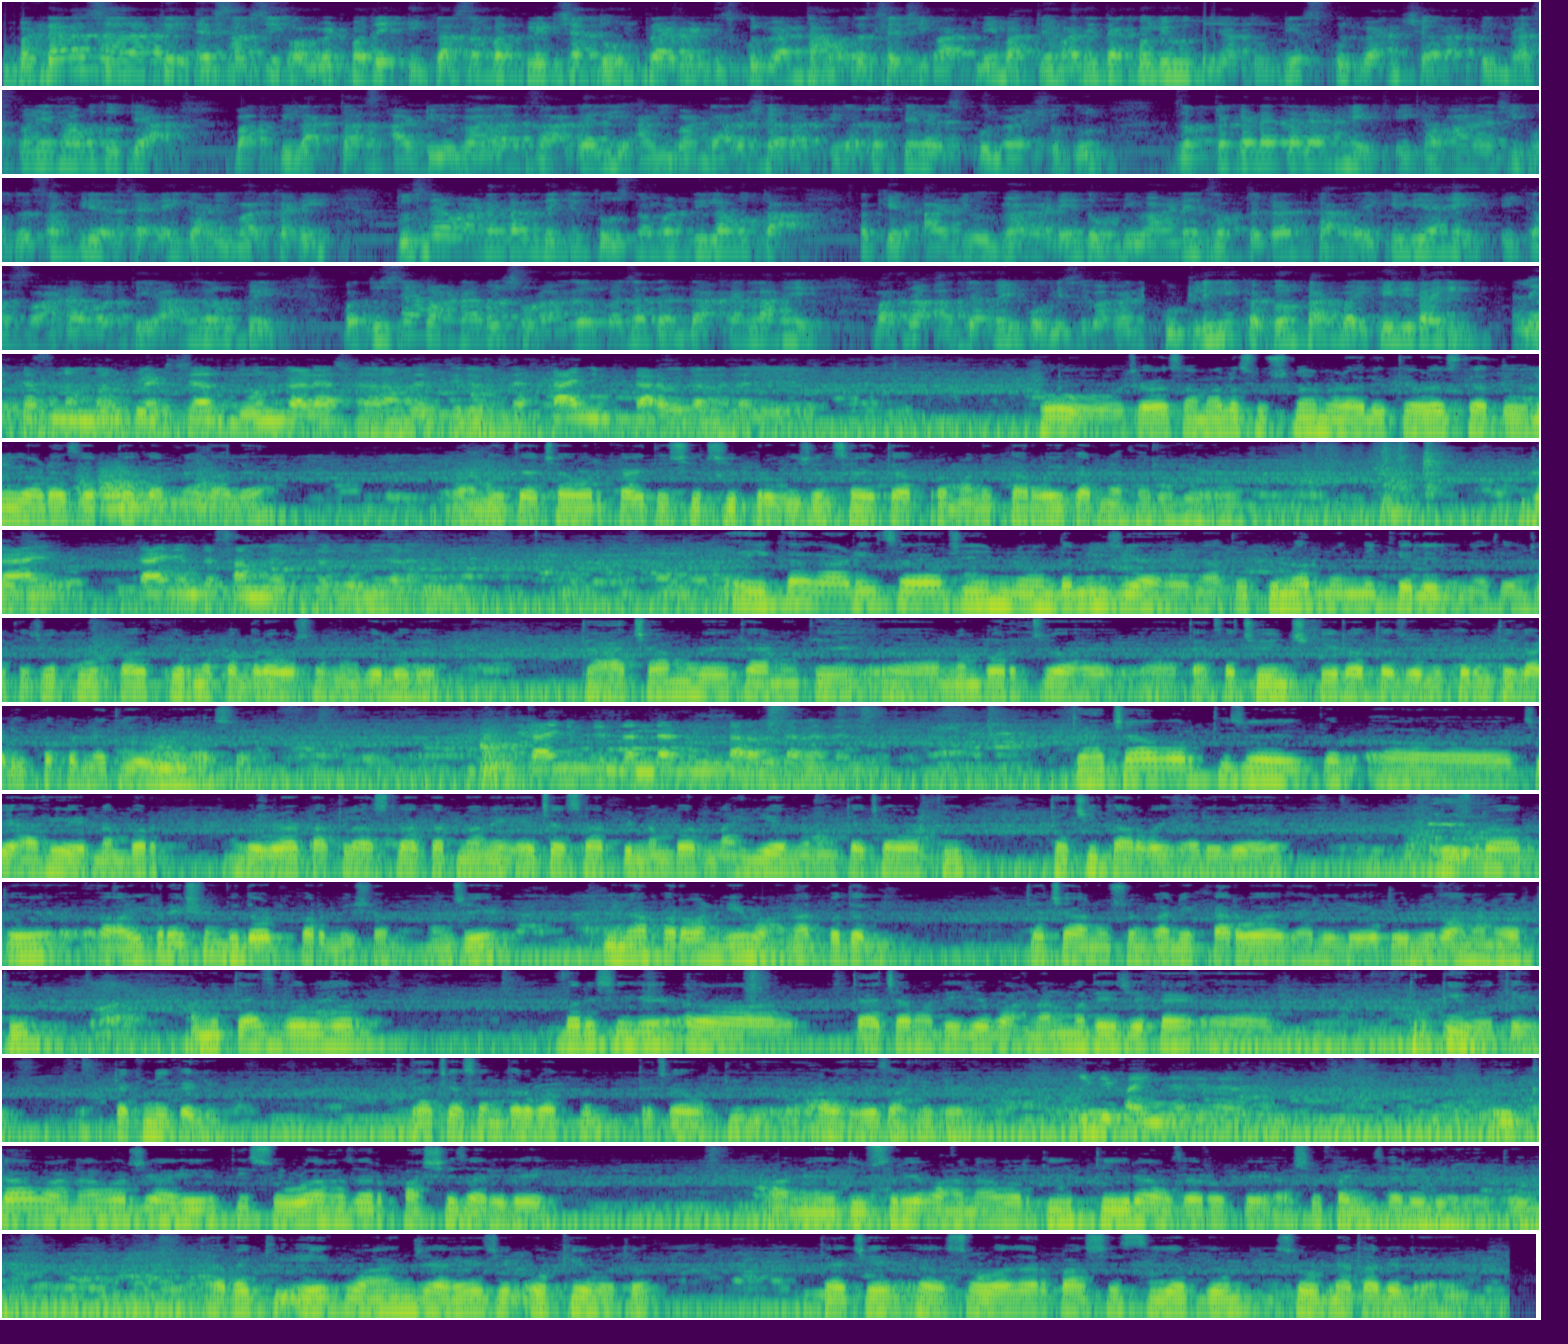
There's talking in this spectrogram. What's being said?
भंडारा शहरातील एसआरसी कॉन्व्हेंटमध्ये एका नंबर प्लेटच्या दोन प्रायव्हेट स्कूल व्हॅन धावत असल्याची बातमी माध्यमांनी दाखवली होती. या दोन्ही स्कूल व्हॅन शहरात बिनधास्तपणे धावत होत्या. बातमी लागताच आरटीओ विभागाला जाग आली आणि भंडारा शहरात फिरत असलेल्या स्कूल व्हॅन शोधून जप्त करण्यात आल्या आहेत. एका वाहनाची मुदत संपली असल्याने गाडी मालकाने दुसऱ्या वाहनाला देखील तोच नंबर दिला होता. अखेर आरटीओ विभागाने दोन्ही वाहने जप्त करत कारवाई केली आहे. एकाच वाहनावर तेरा हजार रुपये व दुसऱ्या वाहनावर सोळा हजार रुपयाचा दंड आकारला आहे. मात्र अद्यापही पोलीस विभागाने कुठलीही कठोर कारवाई केली नाही. एकाच नंबर प्लेटच्या दोन गाड्या शहरामध्ये फिरत होत्या काय नेमकी कारवाई करण्यात आलेली? हो ज्यावेळेस आम्हाला सूचना मिळाली त्यावेळेस त्या दोन्ही गाड्या जप्त करण्यात आल्या. आणि त्याच्यावर कायदेशीर जी प्रोव्हिजन्स आहे त्याप्रमाणे कारवाई करण्यात आलेली आहे. काय काय नेमकं साम्य होतं सर दोन्ही गाड्यांमध्ये? एका गाडीचं जी नोंदणी जी आहे ना ते पुनर्नोंदणी केलेली नव्हती. म्हणजे त्याचे पू- पूर्ण पंधरा वर्ष होऊन गेले होते. त्याच्यामुळे त्याने ते नंबर जो आहे त्याचा चेंज केला होता जेणेकरून ते गाडी पकडण्यात येऊ नये असं. काय नेमकी दंडात्मक कारवाई करण्यात आली? त्याच्यावरती जे एकतर अ, जे आहे नंबर वेगळा टाकला असल्या कारणाने H S R P number नाही आहे म्हणून त्याच्यावरती त्याची कारवाई झालेली आहे. दुसरं ते अल्टरेशन विदाऊट परमिशन म्हणजे विना परवानगी वाहनात बदल. त्याच्या अनुषंगाने कारवाई झालेली आहे दोन्ही वाहनांवरती. आणि त्याचबरोबर बरेचसे जे त्याच्यामध्ये जे वाहनांमध्ये जे काय त्रुटी होते टेक्निकली त्याच्या संदर्भात पण त्याच्यावरती हे झालेले आहे किती फाईन झालेलं आहे एका वाहनावर जे आहे ते सोळा हजार पाचशे झालेले आहे आणि दुसऱ्या वाहनावरती तेरा हजार रुपये असे फाईन झालेले आहे त्यापैकी एक वाहन जे आहे जे ओके होतं त्याचे सोळा हजार पाचशे सी एफ घेऊन सोडण्यात आलेले आहे.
